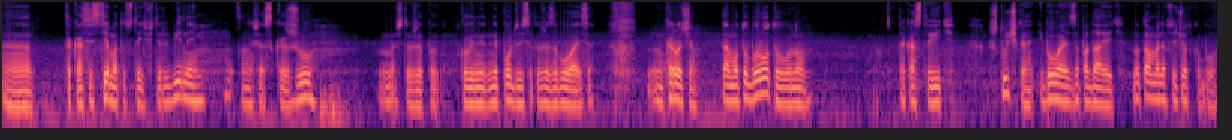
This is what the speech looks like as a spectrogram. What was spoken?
е, така система, тут стоїть в турбіні. Зараз скажу. Бачите, вже коли не, не пользуюся, то вже забуваюся. Коротше, там от обороту воно така стоїть штучка і буває западають. Ну там в мене все чітко було.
